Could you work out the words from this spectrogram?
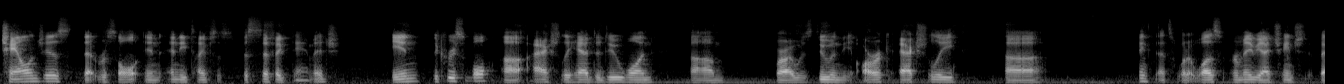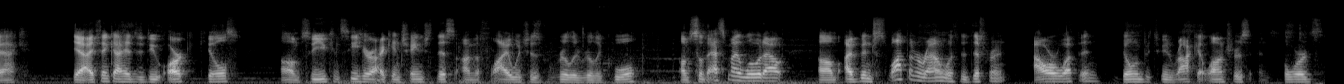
challenges that result in any types of specific damage in the Crucible. Uh, I actually had to do one um, where I was doing the arc actually uh, I think that's what it was, or maybe I changed it back. Yeah, I think I had to do arc kills. Um, so you can see here I can change this on the fly, which is really, really cool. Um, so that's my loadout. Um, I've been swapping around with a different power weapon, going between rocket launchers and swords.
